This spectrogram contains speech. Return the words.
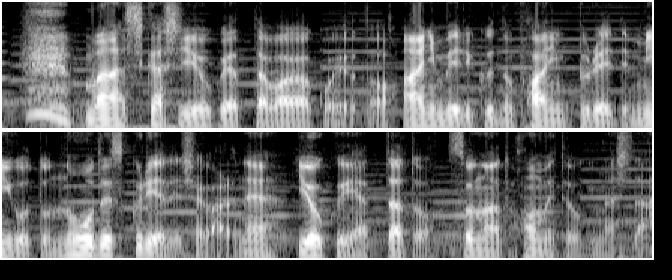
まあしかしよくやった我が子よと。アニベリ君のファインプレーで見事ノーデスクリアでしたからね。よくやったと。その後褒めておきました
